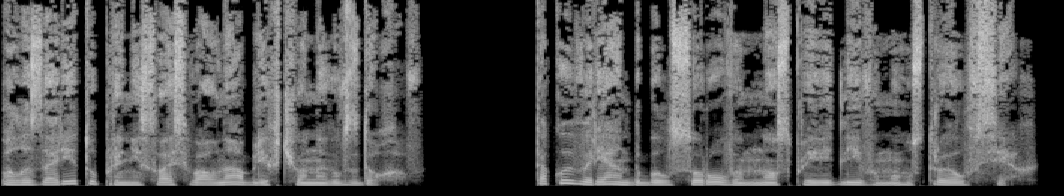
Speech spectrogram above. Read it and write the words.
По лазарету пронеслась волна облегченных вздохов. Такой вариант был суровым, но справедливым и устроил всех.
